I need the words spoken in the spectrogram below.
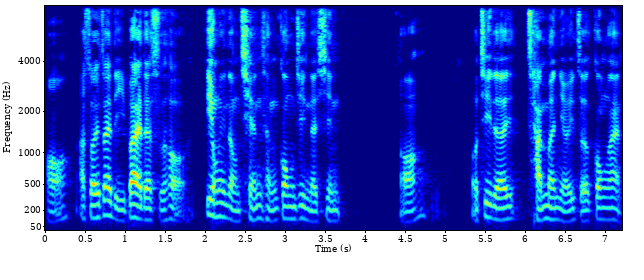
哦，啊，所以在礼拜的时候，用一种虔诚恭敬的心，哦，我记得禅门有一则公案，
